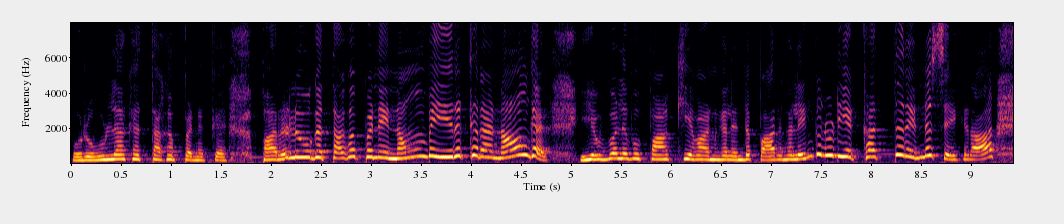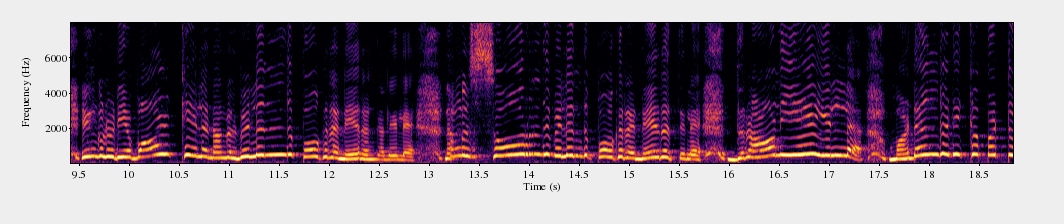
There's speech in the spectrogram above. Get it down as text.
ஒரு உலக தகப்பனுக்கு பரலோக தகப்பனை நம்பி இருக்கிற நாங்கள் எவ்வளவு பாக்கியவான்கள் என்று பாருங்கள். எங்களுடைய கத் கத்தர் என்ன செய்கிறார்? எங்களுடைய வாழ்க்கையில் நாங்கள் விழுந்து போகிற நேரங்களில் நாங்கள் சோர்ந்து விழுந்து போகிற நேரத்தில் திராணியே இல்லை மடங்கடிக்கப்பட்டு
